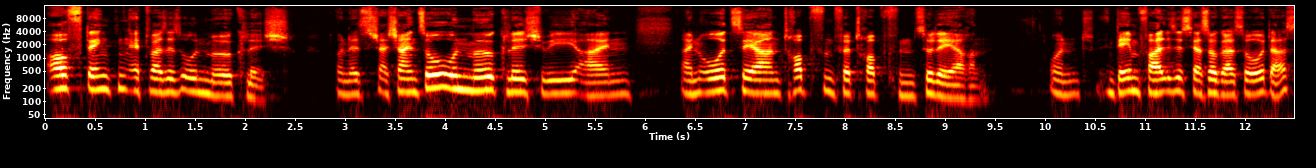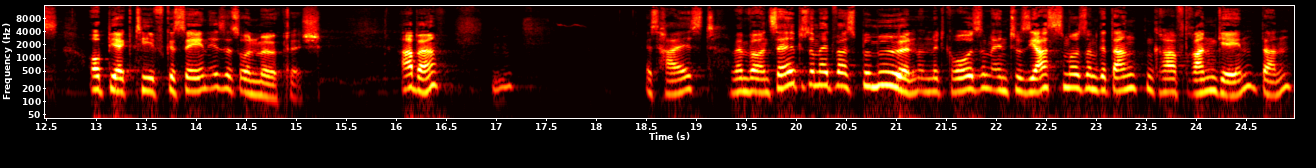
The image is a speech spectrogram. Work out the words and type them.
oft denken, etwas ist unmöglich. Und es erscheint so unmöglich wie ein, ein Ozean Tropfen für Tropfen zu leeren. Und in dem Fall ist es ja sogar so, dass objektiv gesehen ist es unmöglich. Aber hm, es heißt, wenn wir uns selbst um etwas bemühen und mit großem Enthusiasmus und Gedankenkraft rangehen, dann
